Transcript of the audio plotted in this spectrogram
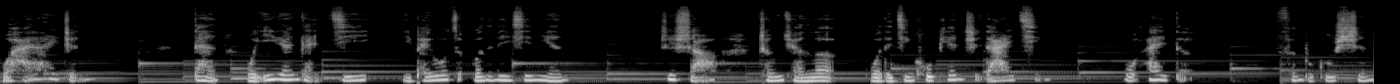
我还爱着你，但我依然感激你陪我走过的那些年，至少成全了我的近乎偏执的爱情。我爱的奋不顾身。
